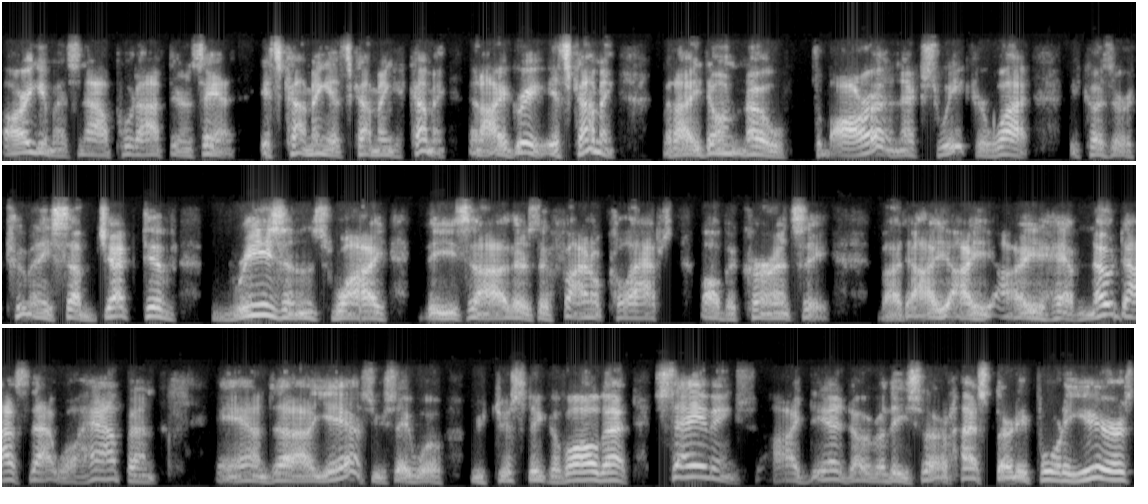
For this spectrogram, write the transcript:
arguments now put out there and saying it's coming, it's coming, it's coming. And I agree, it's coming. But I don't know tomorrow, next week, or what, because there are too many subjective reasons why these uh, there's a final collapse of the currency. But I, I, I have no doubts that will happen. And uh, yes, you say, well, you just think of all that savings I did over these last 30, 40 years.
